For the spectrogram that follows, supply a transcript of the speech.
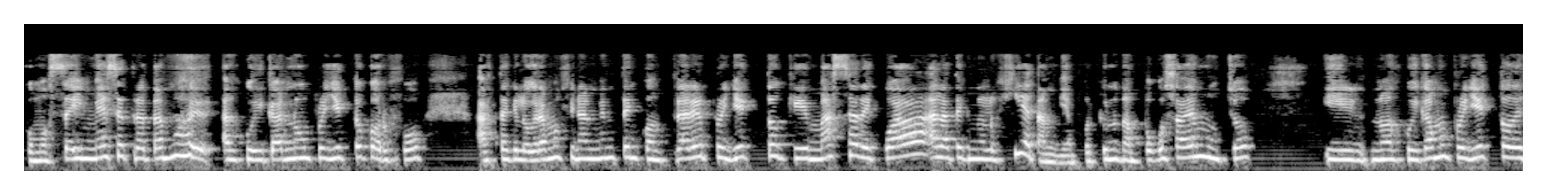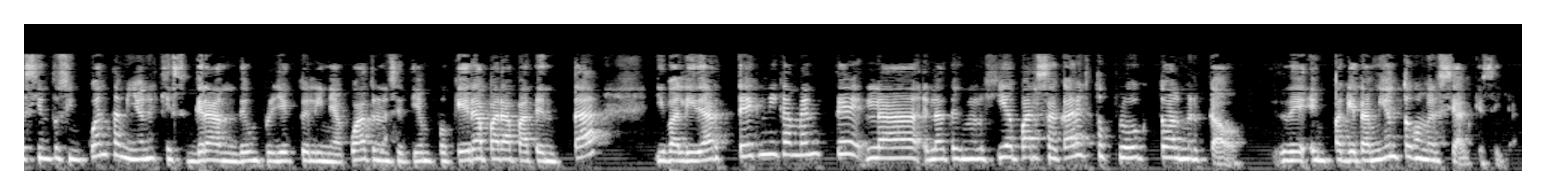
como seis meses tratando de adjudicarnos un proyecto Corfo hasta que logramos finalmente encontrar el proyecto que más se adecuaba a la tecnología también, porque uno tampoco sabe mucho y nos adjudicamos un proyecto de 150 millones que es grande, un proyecto de línea 4 en ese tiempo, que era para patentar y validar técnicamente la, la tecnología para sacar estos productos al mercado, de empaquetamiento comercial que se llama.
